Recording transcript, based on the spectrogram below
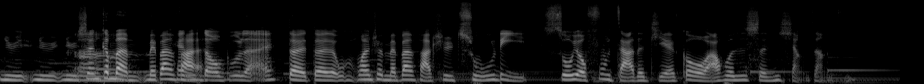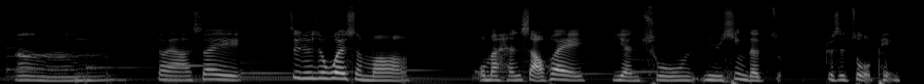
女女女生根本没办法都不来。对对，完全没办法去处理所有复杂的结构啊，或者是声响这样子。嗯，嗯，对啊，所以这就是为什么我们很少会演出女性的作，就是作品，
